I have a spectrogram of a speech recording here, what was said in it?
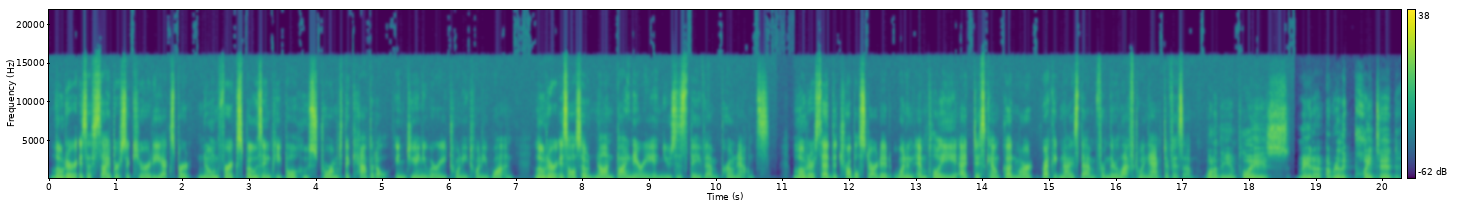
Loder is a cybersecurity expert known for exposing people who stormed the Capitol in January 2021. Loder is also non binary and uses they them pronouns. Loder said the trouble started when an employee at Discount Gun Mart recognized them from their left wing activism. One of the employees made a, a really pointed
